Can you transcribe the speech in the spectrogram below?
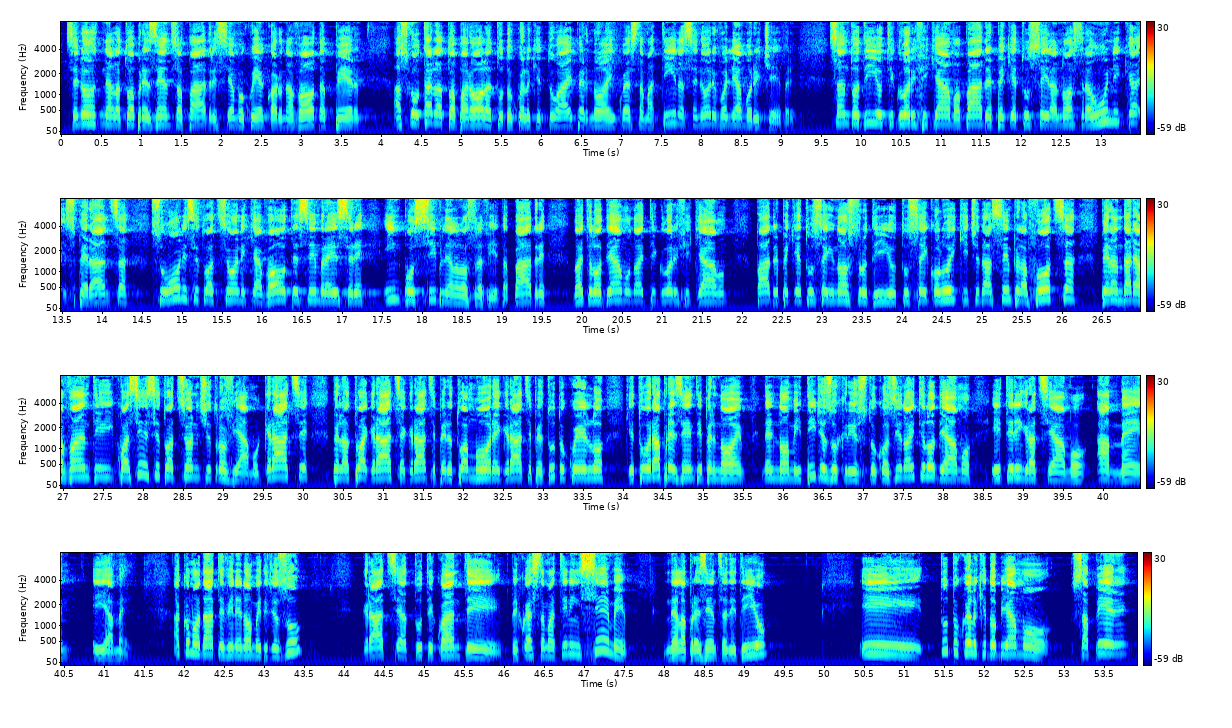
Signore, nella tua presenza, Padre, siamo qui ancora una volta per ascoltare la tua parola, tutto quello che tu hai per noi in questa mattina, Signore, vogliamo ricevere. Santo Dio, ti glorifichiamo, Padre, perché tu sei la nostra unica speranza su ogni situazione che a volte sembra essere impossibile nella nostra vita. Padre, noi ti lodiamo, noi ti glorifichiamo. Padre, perché tu sei il nostro Dio, tu sei colui che ci dà sempre la forza per andare avanti in qualsiasi situazione ci troviamo. Grazie per la tua grazia, grazie per il tuo amore, grazie per tutto quello che tu rappresenti per noi nel nome di Gesù Cristo. Così noi ti lodiamo e ti ringraziamo. Amen e amen. Accomodatevi nel nome di Gesù. Grazie a tutti quanti per questa mattina insieme nella presenza di Dio. E tutto quello che dobbiamo sapere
